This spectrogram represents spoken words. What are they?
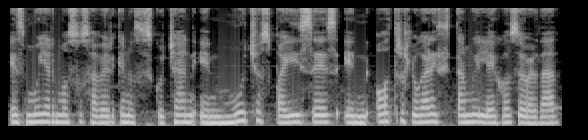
Es muy hermoso saber que nos escuchan en muchos países, en otros lugares que están muy lejos, de verdad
